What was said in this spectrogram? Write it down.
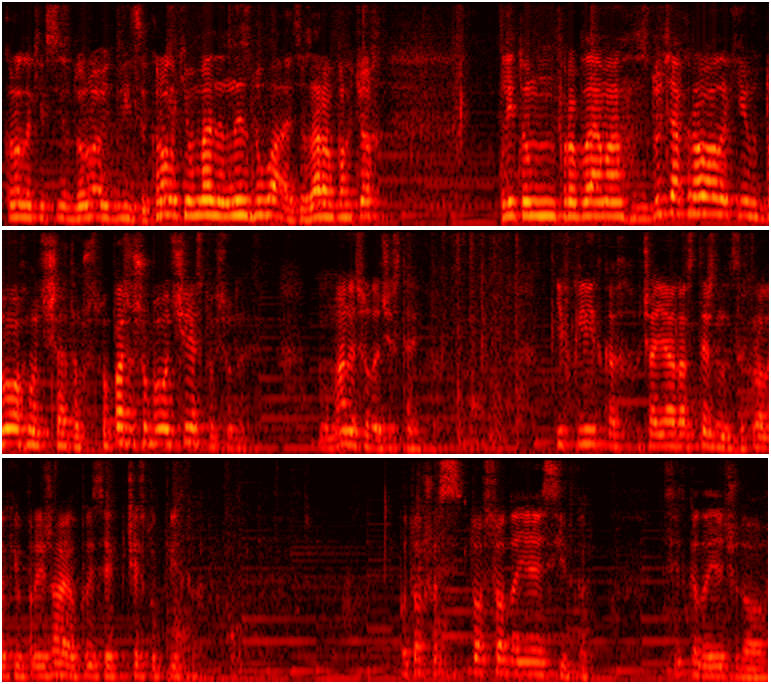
кролики всі здорові. Дивіться, кролики в мене не здуваються. Зараз в багатьох літом проблема здуття кроликів, дохнуть, ще там щось. По-перше, щоб було чисто всюди. У мене сюди чистенько. І в клітках, хоча я раз в тиждень до цих кроликів приїжджаю, подивіться, як чисто в клітках. Бо то, що то все дає сітка. Сітка дає чудово.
